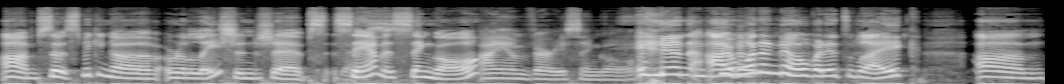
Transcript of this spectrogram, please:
Um, so speaking of relationships, Sam is single. I am very single. and I want to know what it's like. Um,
